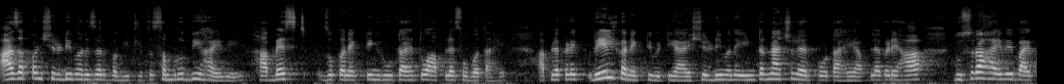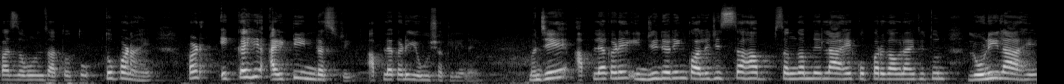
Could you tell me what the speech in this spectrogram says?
आज आपण शिर्डीमध्ये जर बघितलं तर समृद्धी हायवे हा बेस्ट जो कनेक्टिंग रूट आहे तो आपल्यासोबत आहे. आपल्याकडे रेल कनेक्टिव्हिटी आहे. शिर्डीमध्ये इंटरनॅशनल एअरपोर्ट आहे. आपल्याकडे हा दुसरा हायवे बायपास जवळून जातो तो तो पण आहे. पण एकही आय टी इंडस्ट्री आपल्याकडे येऊ शकली नाही. म्हणजे आपल्याकडे इंजिनिअरिंग कॉलेजेसचा हा संगमनेरला आहे कोपरगावला आहे तिथून लोणीला आहे.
